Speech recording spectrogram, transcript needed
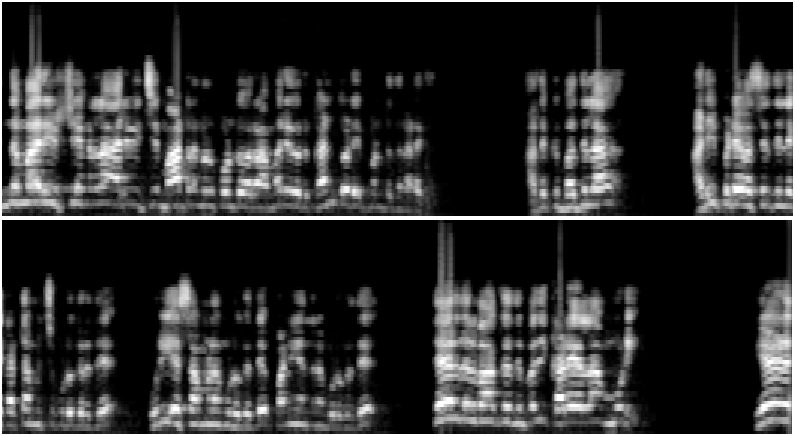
இந்த மாதிரி விஷயங்கள்லாம் அறிவிச்சு மாற்றங்கள் கொண்டு வர்ற மாதிரி ஒரு கண் பண்றது நடக்குது. அதுக்கு பதிலா அடிப்படை வசதியில கட்டமைச்சு கொடுக்கறது உரிய சம்பளம் கொடுக்குறது பணியந்திரம் கொடுக்குறது தேர்தல் வாக்குறுதி பத்தி கடையெல்லாம் மூடி ஏழை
